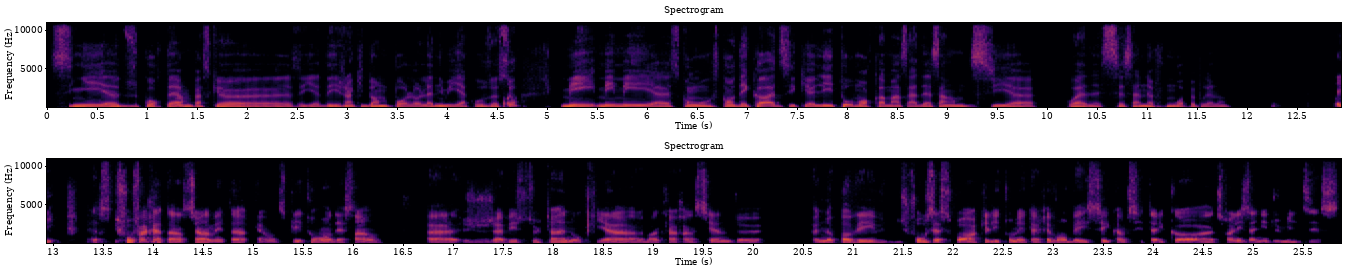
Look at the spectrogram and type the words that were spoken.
signer du court terme parce qu'il y a des gens qui ne dorment pas la nuit à cause de ça. Mais, mais, mais ce qu'on décode, c'est que les taux vont recommencer à descendre d'ici quoi, 6 à 9 mois à peu près, là? Oui. Il faut faire attention en même temps quand on dit que les taux vont descendre. Euh, J'avais tout le temps à nos clients à la Banque Laurentienne de ne pas vivre du faux espoir que les taux d'intérêt vont baisser comme c'était le cas euh, durant les années 2010.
